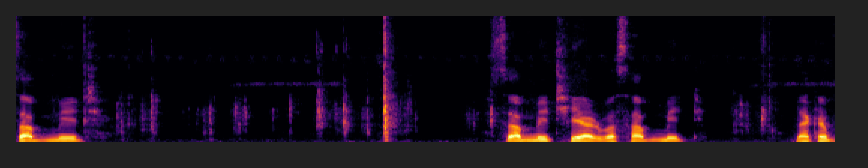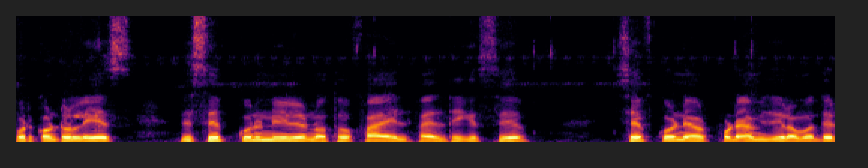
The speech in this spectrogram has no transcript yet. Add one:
সাবমিট সাবমিট হেয়ার বা সাবমিট লেখার পর কন্ট্রোল এস যে সেভ করে নিলেন অথবা ফাইল ফাইল থেকে সেভ সেভ করে নেওয়ার পরে আমি যদি আমাদের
